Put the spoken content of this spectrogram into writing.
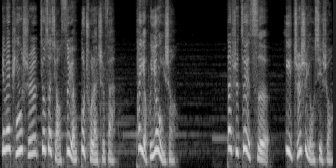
因为平时就算小思远不出来吃饭，她也会应一声，但是这次一直是游戏声，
